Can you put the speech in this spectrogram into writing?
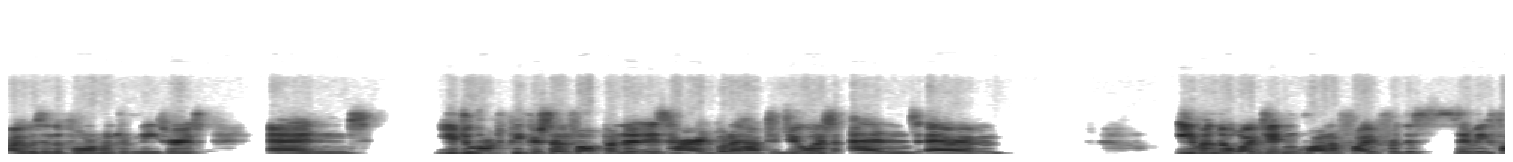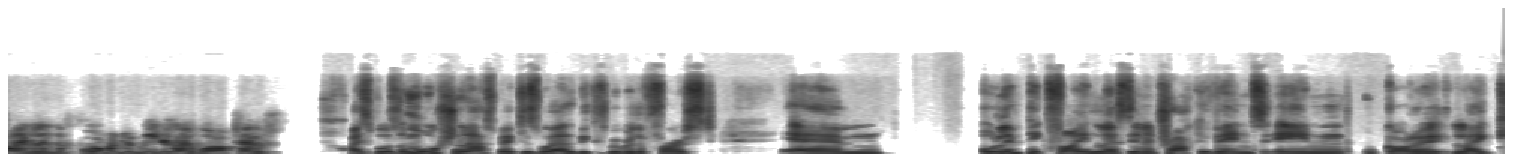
I was in the 400 meters, and you do have to pick yourself up, and it is hard, but I had to do it. And um, even though I didn't qualify for the semi final in the 400 meters, I walked out. I suppose emotional aspect as well because we were the first um, Olympic finalist in a track event in got it like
